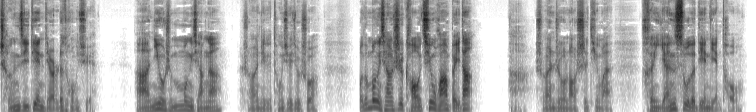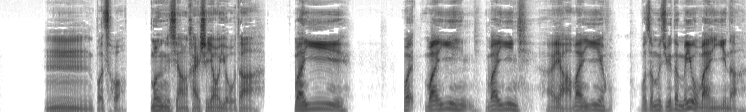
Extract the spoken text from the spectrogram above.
成绩垫底儿的同学，啊，你有什么梦想啊？说完这个同学就说，我的梦想是考清华北大。啊，说完之后，老师听完很严肃的点点头，嗯，不错，梦想还是要有的，万一。万万一万一你，哎呀，万一我怎么觉得没有万一呢？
